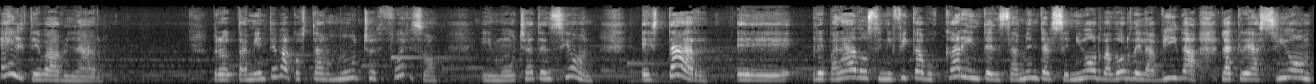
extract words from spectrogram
Él te va a hablar. Pero también te va a costar mucho esfuerzo y mucha atención. Estar eh, preparado significa buscar intensamente al Señor, dador de la vida, la creación,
